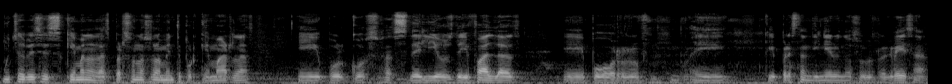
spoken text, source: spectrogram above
Muchas veces queman a las personas solamente por quemarlas, eh, por cosas de líos de faldas, eh, por eh, que prestan dinero y no se los regresan,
